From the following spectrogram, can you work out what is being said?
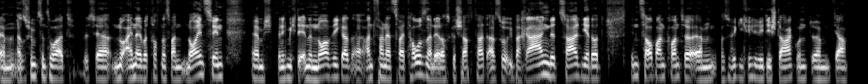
Ähm, also 15 Tore hat bisher nur einer übertroffen, das waren 19. Ähm, ich, wenn ich mich erinnere, Norweger äh, Anfang der 2000er, der das geschafft hat. Also überragende Zahl, die er dort hinzaubern konnte. Ähm, also wirklich richtig, richtig stark und ähm, ja,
